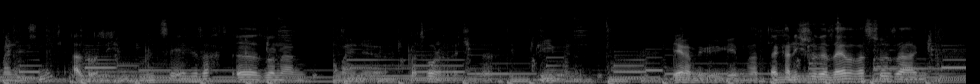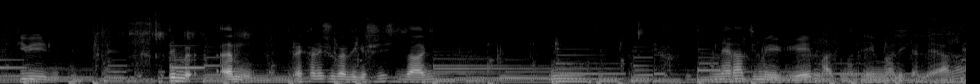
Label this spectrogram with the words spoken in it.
Meine Münze mit? Also nicht Münze eher gesagt, äh, sondern meine Patrone mit, ne? Die mein Lehrer mir gegeben hat. Da kann ich sogar selber was zu sagen. Die. die ähm, da kann ich sogar die Geschichte sagen. Mein Lehrer hat die mir gegeben, also mein ehemaliger Lehrer,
